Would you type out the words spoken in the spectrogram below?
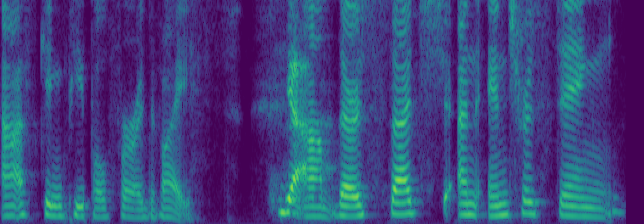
asking people for advice. Yeah. Um, there's such an interesting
